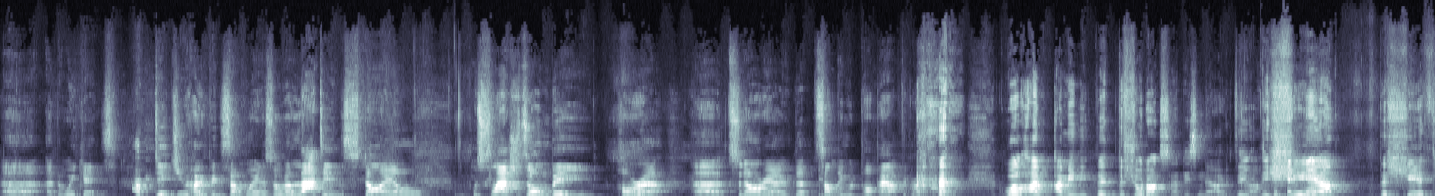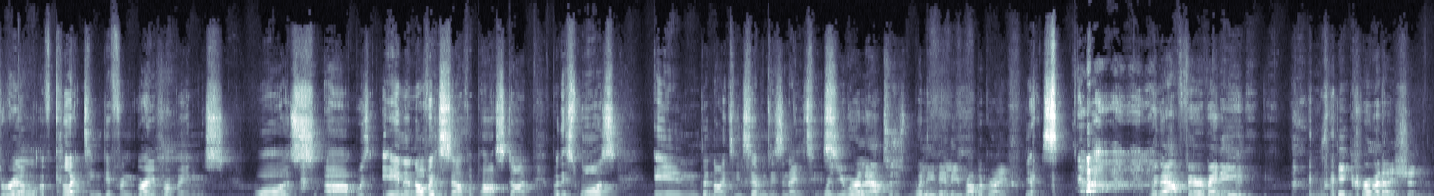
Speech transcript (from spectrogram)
uh, at the weekends, did you hope in some way in a sort of Aladdin style slash zombie horror uh, scenario that something would pop out of the grave? Well, I, I mean, the, the short answer to that is no. The, Oh. the sheer the sheer thrill of collecting different grave rubbings was uh, was in and of itself a pastime. But this was in the 1970s and 80s. when you were allowed to just willy nilly rub a grave yes. without fear of any recrimination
